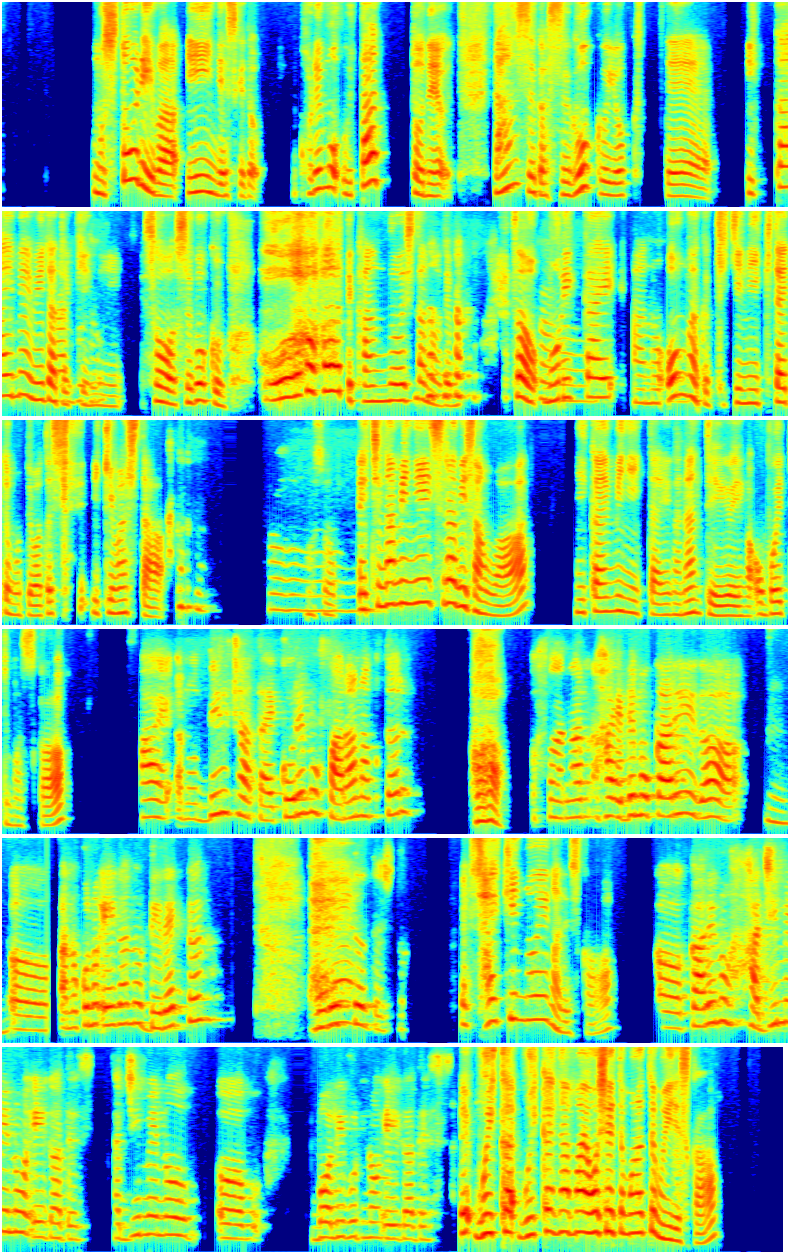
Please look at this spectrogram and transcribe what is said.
もうストーリーはいいんですけど、これも歌とね、ダンスがすごくよくって、1回目見た時に、そう、すごく、うわーって感動したので、そう、うん。もう一回、あの、音楽聴きに行きたいと思って私行きました。そうえ、ちなみに、スラビさんは？2回見に行った映画、なんていう映画覚えてますか？はい、あの、ディルチャータイ、これもファラン・アクタル。はあ、ファラン、はい、でも彼が、うん。ああの、この映画のディレクター、ディレクターでした。え、最近の映画ですか？あ彼の初めの映画です。初めのあボリウッドの映画です。え、もう一回、もう一回名前教えてもらってもいいですか？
